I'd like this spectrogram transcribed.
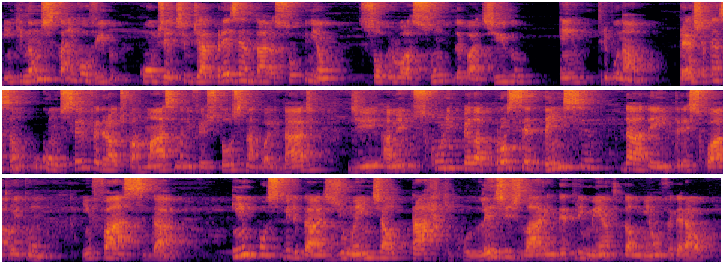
em que não está envolvido, com o objetivo de apresentar a sua opinião sobre o assunto debatido em tribunal. Preste atenção, o Conselho Federal de Farmácia manifestou-se na qualidade de amigos curi pela procedência da ADI 3481, em face da impossibilidade de um ente autárquico legislar em detrimento da União Federal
